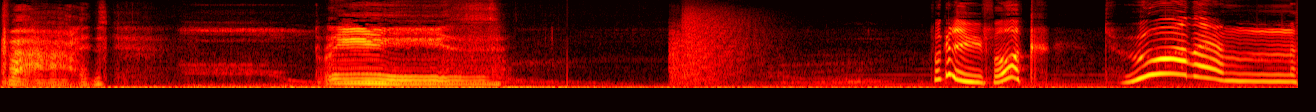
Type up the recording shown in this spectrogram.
bad. Please. Fuckity fuck. Two of them.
